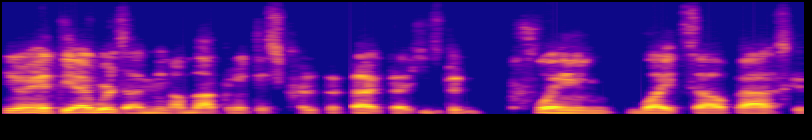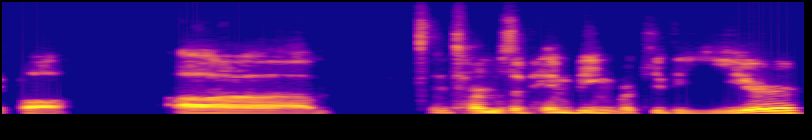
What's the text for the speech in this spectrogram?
you know, Anthony Edwards. I mean, I'm not going to discredit the fact that he's been playing lights out basketball. Um, in terms of him being rookie of the year,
